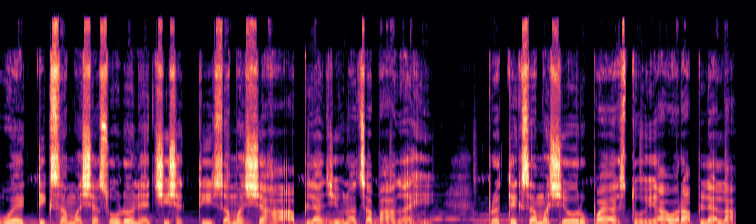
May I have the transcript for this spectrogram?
वैयक्तिक समस्या सोडवण्याची शक्ती. समस्या हा आपल्या जीवनाचा भाग आहे. प्रत्येक समस्येवर उपाय असतो. यावर आपल्याला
